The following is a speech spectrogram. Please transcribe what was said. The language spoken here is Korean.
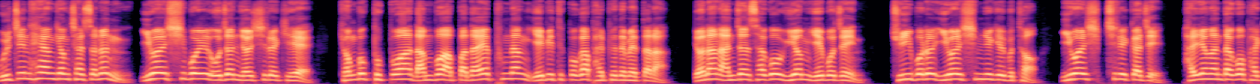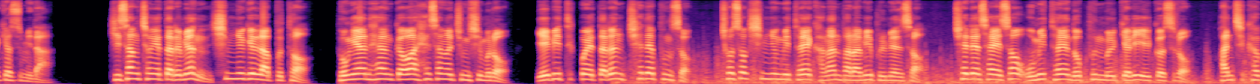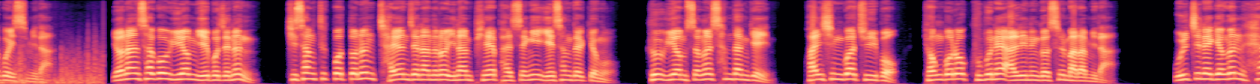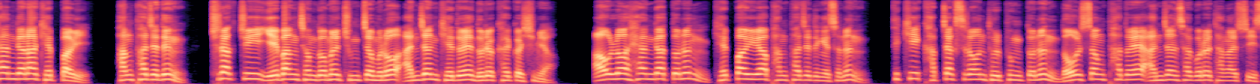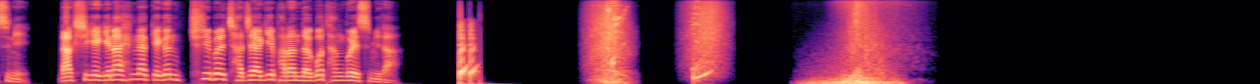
울진 해양경찰서는 2월 15일 오전 10시를 기해 경북 북부와 남부 앞바다에 풍랑 예비특보가 발표됨에 따라 연안 안전사고 위험 예보제인 주의보를 2월 16일부터 2월 17일까지 발령한다고 밝혔습니다. 기상청에 따르면 16일 낮부터 동해안 해안가와 해상을 중심으로 예비특보에 따른 최대 풍속, 초속 16m의 강한 바람이 불면서 최대 4에서 5m의 높은 물결이 일 것으로 관측하고 있습니다. 연안사고 위험 예보제는 기상특보 또는 자연재난으로 인한 피해 발생이 예상될 경우 그 위험성을 3단계인 관심과 주의보, 경보로 구분해 알리는 것을 말합니다. 울진해경은 해안가나 갯바위, 방파제 등 추락주의 예방 점검을 중점으로 안전 계도에 노력할 것이며 아울러 해안가 또는 갯바위와 방파제 등에서는 특히 갑작스러운 돌풍 또는 너울성 파도의 안전사고를 당할 수 있으니 낚시객이나 행락객은 출입을 자제하기 바란다고 당부했습니다.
